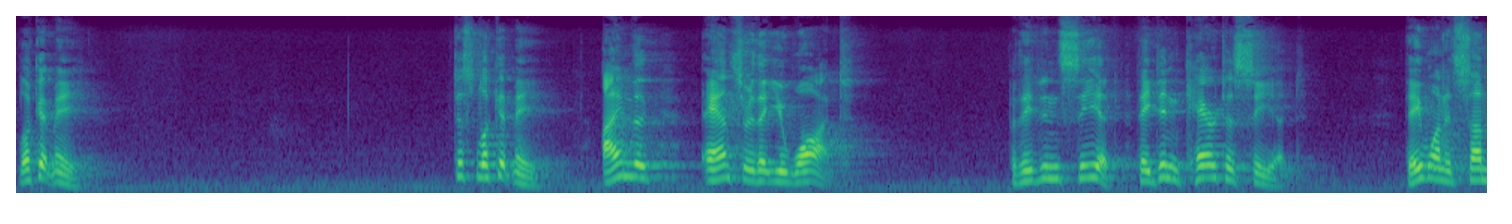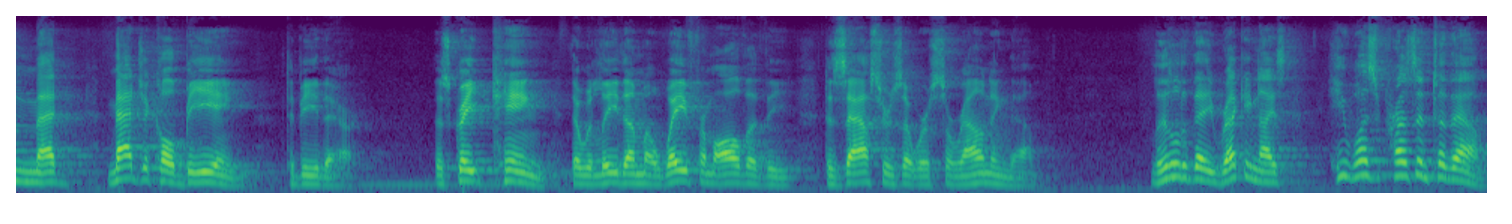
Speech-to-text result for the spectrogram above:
Look at me. Just look at me. I'm the answer that you want. But they didn't see it, they didn't care to see it. They wanted some mag- magical being to be there, this great king that would lead them away from all of the disasters that were surrounding them. Little did they recognize he was present to them.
